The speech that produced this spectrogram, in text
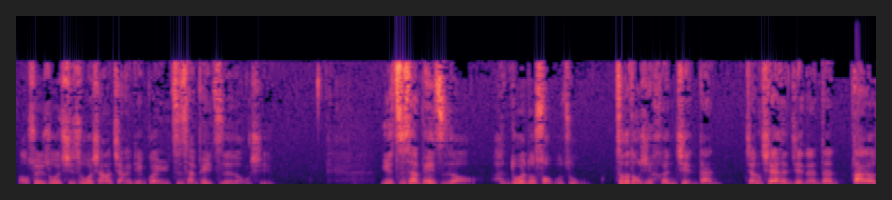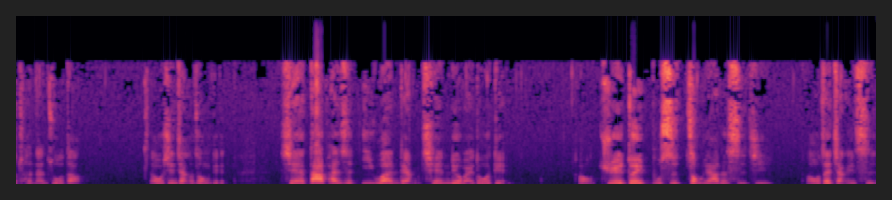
哦，所以说其实我想要讲一点关于资产配置的东西，因为资产配置哦，很多人都守不住，这个东西很简单，讲起来很简单，但大家都很难做到。那我先讲个重点，现在大盘是一万两千六百多点，哦，绝对不是重压的时机。哦，我再讲一次，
